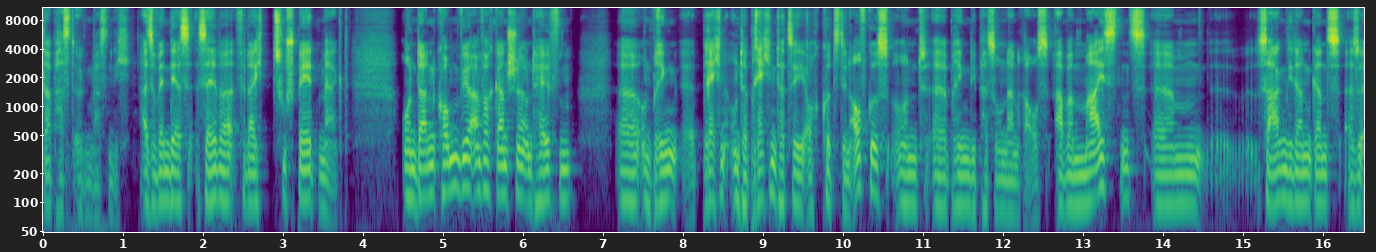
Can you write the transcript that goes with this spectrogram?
da passt irgendwas nicht. Also wenn der es selber vielleicht zu spät merkt. Und dann kommen wir einfach ganz schnell und helfen äh, und bringen, äh, brechen, unterbrechen tatsächlich auch kurz den Aufguss und äh, bringen die Person dann raus. Aber meistens ähm, äh, sagen die dann ganz, also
